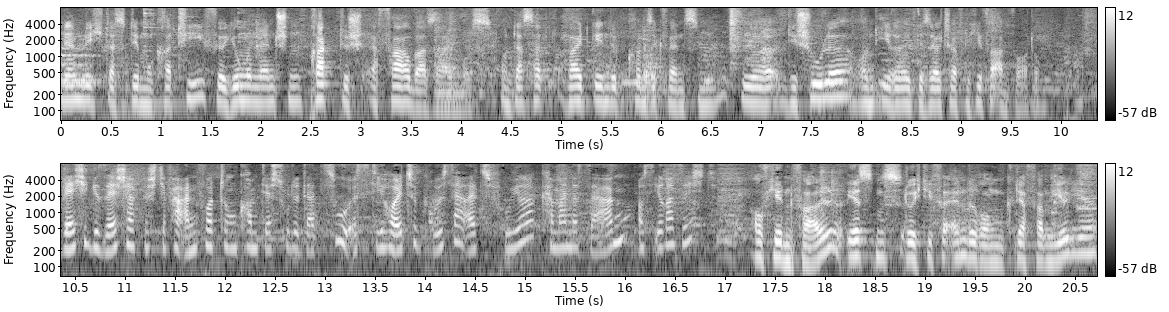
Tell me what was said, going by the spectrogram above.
nämlich dass Demokratie für junge Menschen praktisch erfahrbar sein muss. Und das hat weitgehende Konsequenzen für die Schule und ihre gesellschaftliche Verantwortung. Welche gesellschaftliche Verantwortung kommt der Schule dazu? Ist die heute größer als früher? Kann man das sagen aus Ihrer Sicht? Auf jeden Fall. Erstens durch die Veränderung der Familie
